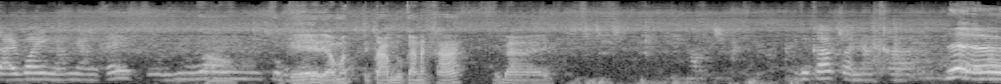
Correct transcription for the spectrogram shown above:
สายว่ายน้ำยังแค่รู้ว่าเอาโอเค เดี๋ยวมาติดตามดูกันนะคะ บ๊ายบาย ดีก็ก่อนนะคะเด้อ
